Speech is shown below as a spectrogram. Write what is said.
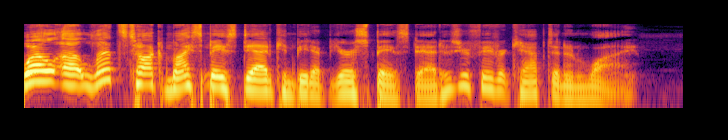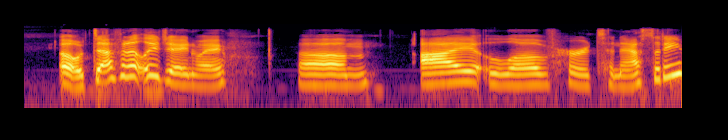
Well uh, let's talk my space dad can beat up your space dad. Who's your favorite captain and why? Oh definitely janeway. Um, I love her tenacity.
